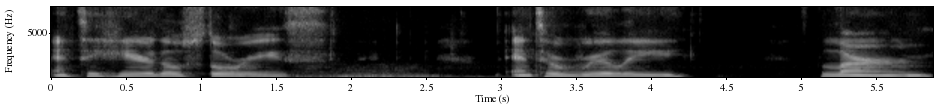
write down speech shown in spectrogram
and to hear those stories and to really learn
